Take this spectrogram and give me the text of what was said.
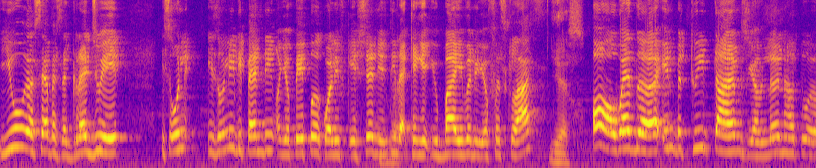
You yourself as a graduate, is only is only depending on your paper qualification. You think Right. that can get you by even with your first class, Yes. or whether in between times you have learned how to uh,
